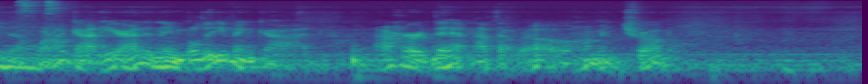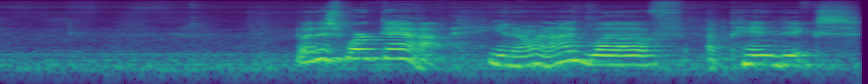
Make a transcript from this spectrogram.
you know, when I got here, I didn't even believe in God. I heard that and I thought, oh, I'm in trouble. But it's worked out, you know, and I love Appendix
